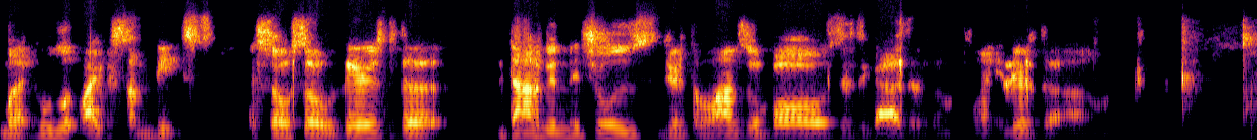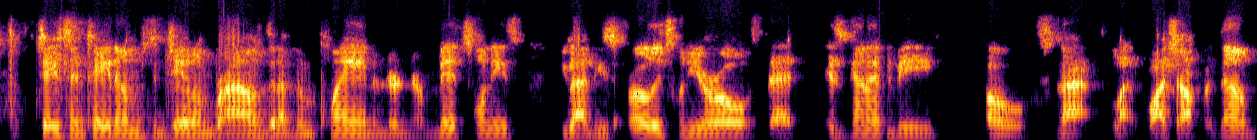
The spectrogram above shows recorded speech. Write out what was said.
but who looked like some beast. So, so there's the Donovan Mitchell's. There's the Lonzo Balls. There's the guys that have been playing. There's the um, Jayson Tatum's, the Jalen Browns that have been playing and they're in their mid 20s. You got these early 20 year olds that is going to be, oh, it's not like, watch out for them.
